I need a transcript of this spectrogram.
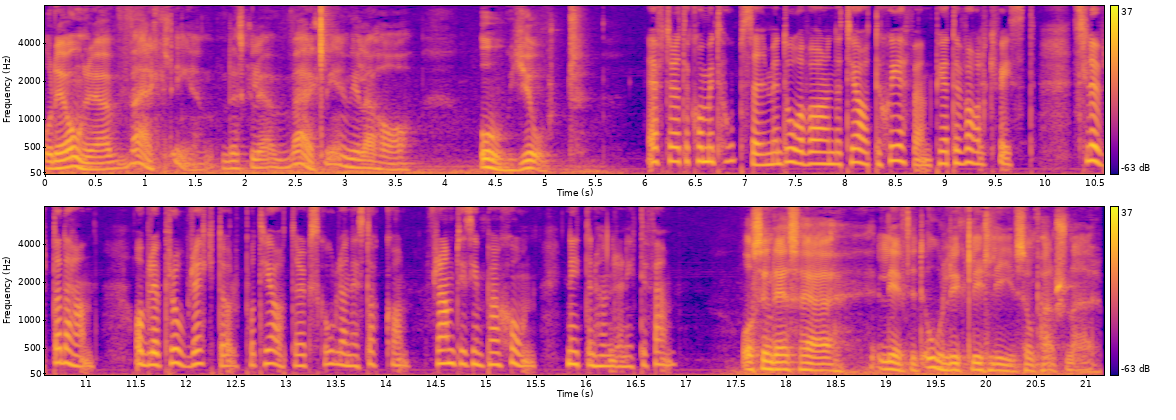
Och det ångrar jag verkligen. Det skulle jag verkligen vilja ha ogjort. Efter att ha kommit ihop sig med dåvarande teaterchefen Peter Wahlqvist slutade han och blev prorektor på Teaterhögskolan i Stockholm fram till sin pension 1995. Och sen dess har jag levt ett olyckligt liv som pensionär.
